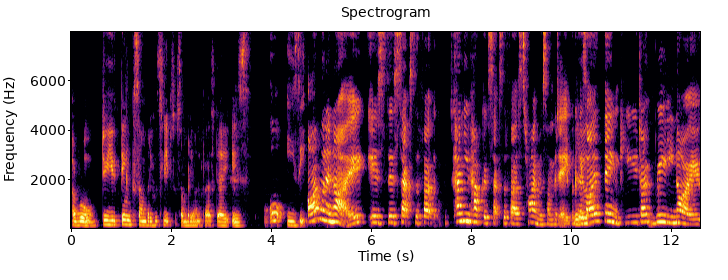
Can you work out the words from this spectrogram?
a rule? Do you think somebody who sleeps with somebody on a first date is Or easy? I want to know is the sex the first? Can you have good sex the first time with somebody? Because You- I think you don't really know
